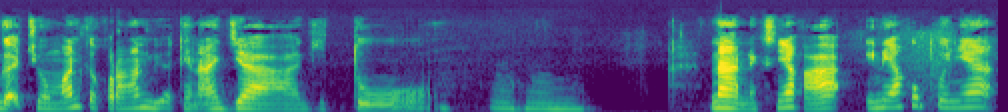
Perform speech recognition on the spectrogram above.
nggak cuman kekurangan biotin aja gitu. Mhm. Nah, nextnya kak, ini aku punya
